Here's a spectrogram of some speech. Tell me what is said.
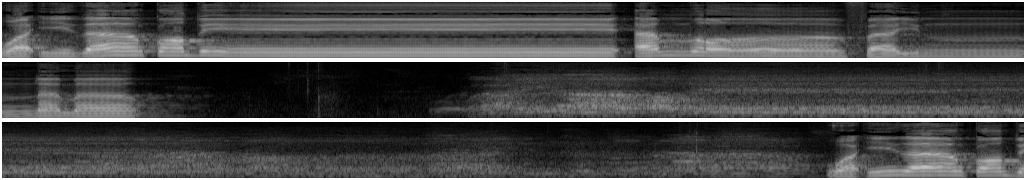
وإذا قضي أمرا فإنما وإذا قضي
